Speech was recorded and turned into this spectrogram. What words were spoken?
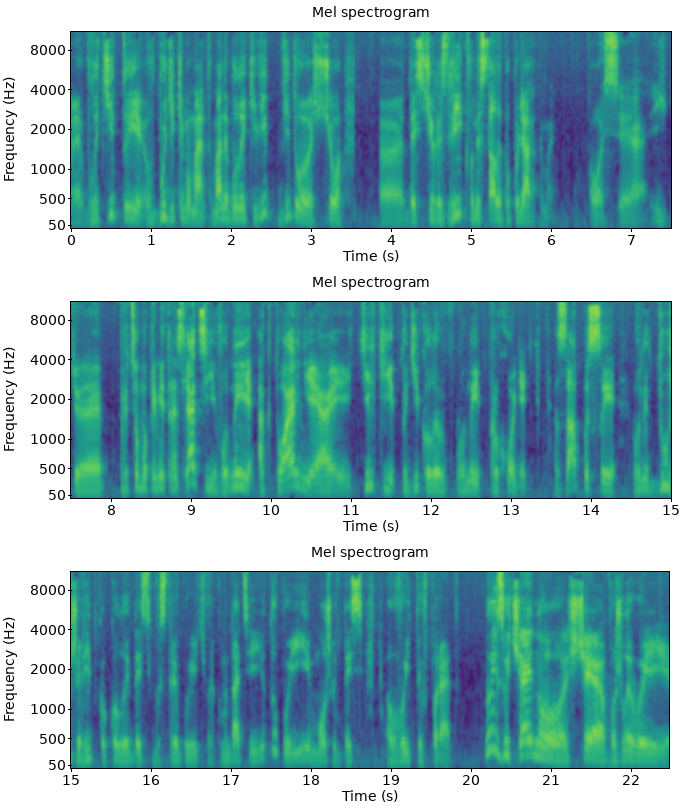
е, влетіти в будь-який момент. У мене були які від, відео, що е, десь через рік вони стали популярними. Ось е, е, при цьому прямі трансляції вони актуальні е, тільки тоді, коли вони проходять записи. Вони дуже рідко коли десь вистрибують в рекомендації Ютубу і можуть десь вийти вперед. Ну і звичайно, ще важливий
